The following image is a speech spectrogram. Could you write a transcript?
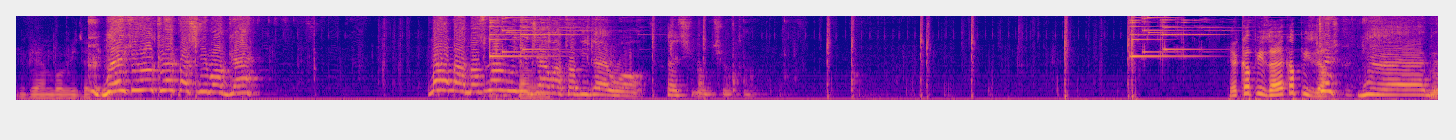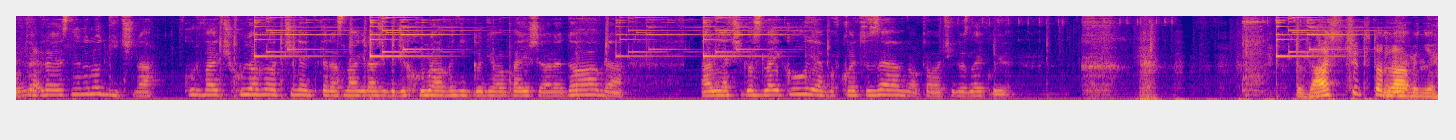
Wiem, bo widzę. No jakiego klepać nie mogę? Mama, no znowu nie działa to wideo. Leci mam ciota. Jaka pizza, jaka pizza? Cześć! Nie, no No ta gra jest nielogiczna. Kurwa, jakiś chujowy odcinek teraz nagra, że będzie chujowy, nikt go nie obejrzy, ale dobra. Ale ja ci go zlajkuję, bo w końcu ze mną, to ci go zlajkuję. Zaszczyt to No dla mnie.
